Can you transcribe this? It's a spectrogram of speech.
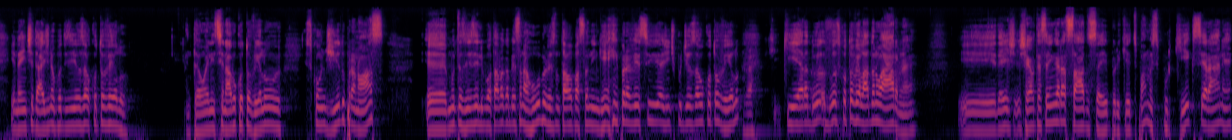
e na entidade não podia usar o cotovelo. Então ele ensinava o cotovelo escondido para nós. É, muitas vezes ele botava a cabeça na rua para ver se não estava passando ninguém, para ver se a gente podia usar o cotovelo, Vai. que, que era du- duas cotoveladas no ar, né? E daí che- chegava até a ser engraçado isso aí, porque, tipo, ah, mas por que que será, né?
